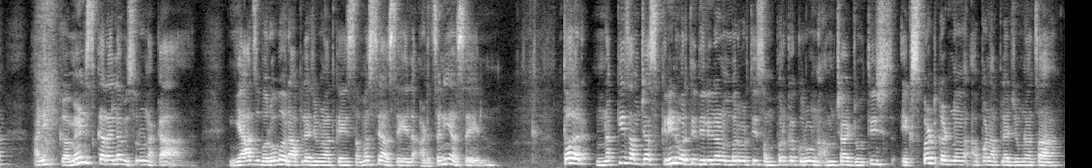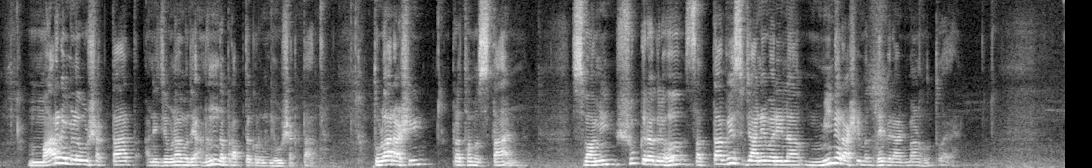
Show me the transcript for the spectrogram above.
आणि कमेंट्स करायला विसरू नका. याचबरोबर आपल्या जीवनात काही समस्या असेल अडचणी असेल तर नक्कीच आमच्या स्क्रीनवरती दिलेल्या नंबरवरती संपर्क करून आमच्या ज्योतिष एक्सपर्टकडनं आपण आपल्या जीवनाचा मार्ग मिळवू शकतात आणि जीवनामध्ये आनंद प्राप्त करून घेऊ शकतात. तुळा राशी प्रथम स्थान. स्वामी शुक्र ग्रह सत्तावीस जानेवारीला मीन राशीमध्ये विराजमान होतोय.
